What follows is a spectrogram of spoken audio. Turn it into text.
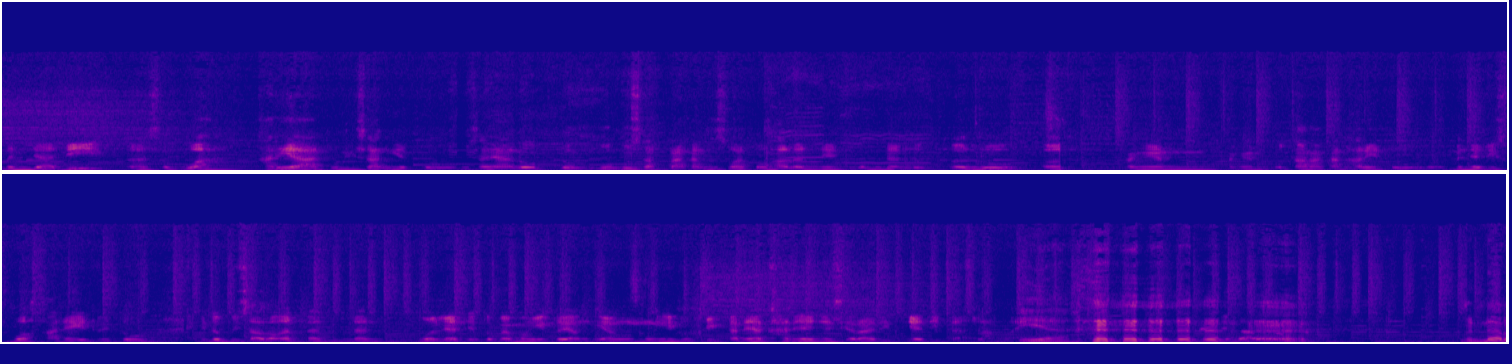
menjadi uh, sebuah karya tulisan gitu misalnya lu lu, lu akan sesuatu hal dan itu kemudian lu lu uh, pengen pengen utarakan hal itu menjadi sebuah karya itu itu itu bisa banget dan dan gue lihat itu memang itu yang yang menghidupi karya-karyanya si Raditya Dika selama ini. Iya. Bener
